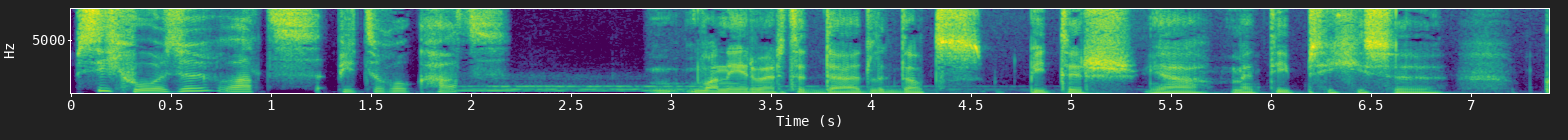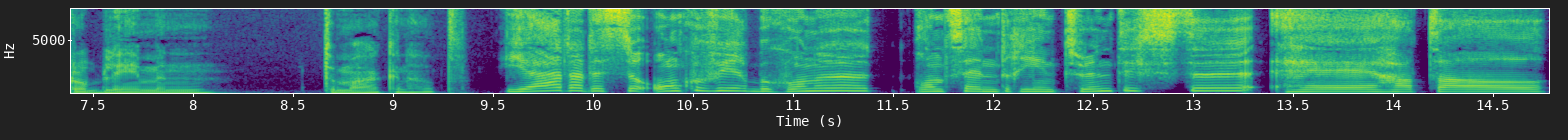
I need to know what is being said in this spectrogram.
psychose, wat Pieter ook had. Wanneer werd het duidelijk dat Pieter ja, met die psychische problemen te maken had? Ja, dat is zo ongeveer begonnen rond zijn 23ste. Hij had al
